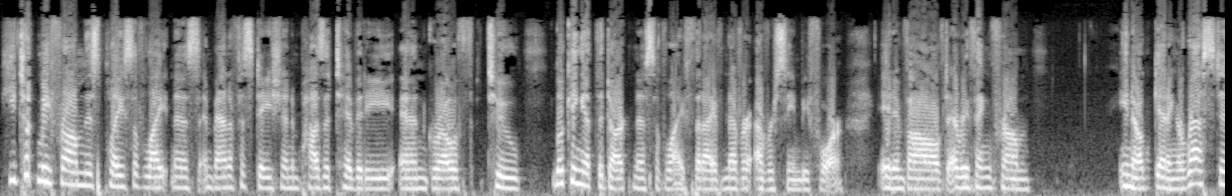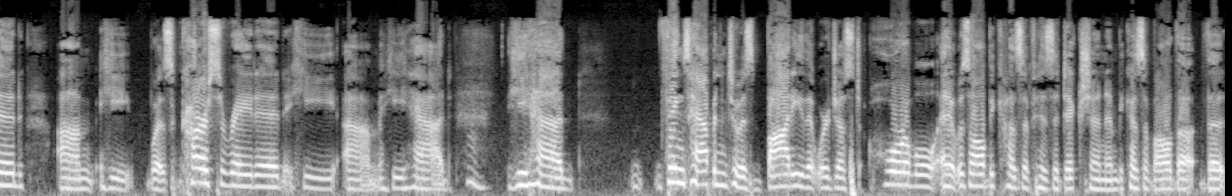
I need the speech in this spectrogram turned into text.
he took me from this place of lightness and manifestation and positivity and growth to looking at the darkness of life that I've never ever seen before. It involved everything from you know, getting arrested. Um, he was incarcerated. He um, he had he had things happening to his body that were just horrible, and it was all because of his addiction and because of all the the,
